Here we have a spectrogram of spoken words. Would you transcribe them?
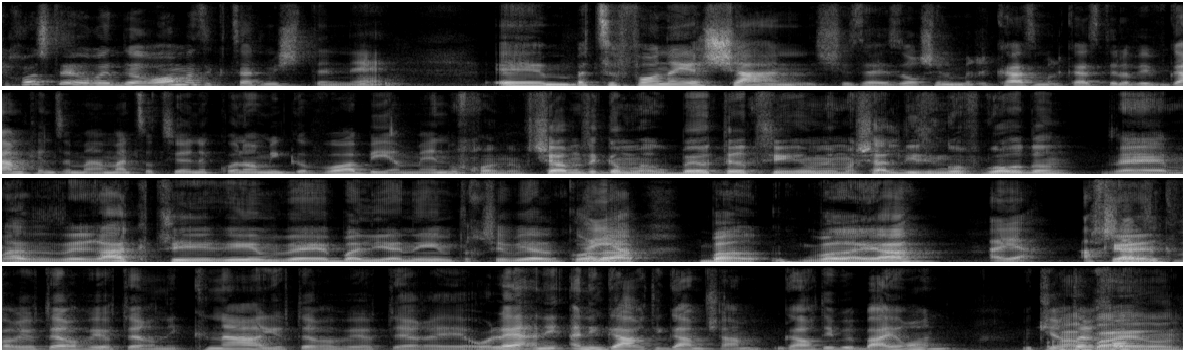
ככל שאתה יורד דרומה זה קצת משתנה. אה, בצפון הישן, שזה האזור של מרכז מרכז תל אביב, גם כן זה מעמד סוציו-אקונומי גבוה בימינו. נכון, שם זה גם הרבה יותר צעירים, למשל דיזינגוף גורדון, זה מה זה, זה רק צעירים ובליינים, תחשבי על כל היה. ה... כבר היה? היה. עכשיו כן. זה כבר יותר ויותר נקנה, יותר ויותר אה, עולה. אני, אני גרתי גם שם, גרתי בביירון. מכיר את אה, הרחוב? ביירון,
